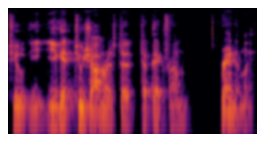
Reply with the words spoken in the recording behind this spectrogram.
two. You get two genres to to pick from randomly,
